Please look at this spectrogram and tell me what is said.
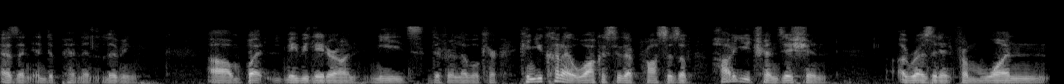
as an independent living um, but maybe later on needs different level of care. Can you kind of walk us through that process of how do you transition a resident from one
